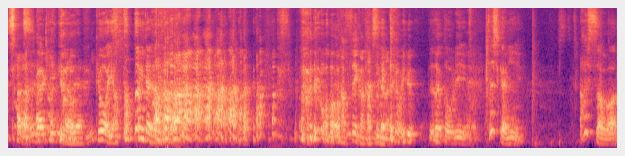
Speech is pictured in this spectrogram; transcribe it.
さすがキングだね。今日はやったったみたいなでも達成感たっぷりじゃないでも言ってた通り確かにアシさんは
